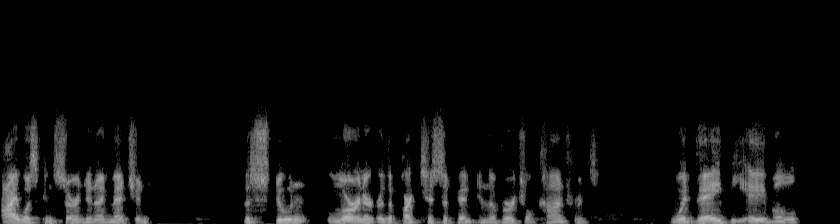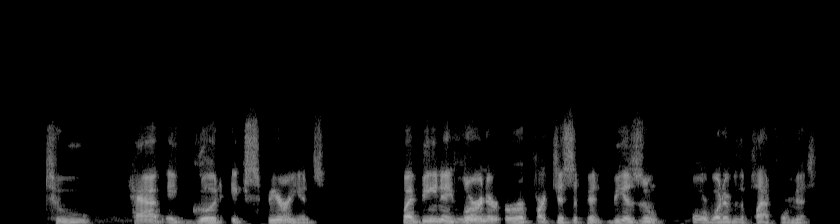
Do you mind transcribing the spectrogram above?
I was concerned, and I mentioned the student learner or the participant in the virtual conference, would they be able to have a good experience by being a learner or a participant via Zoom or whatever the platform is?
